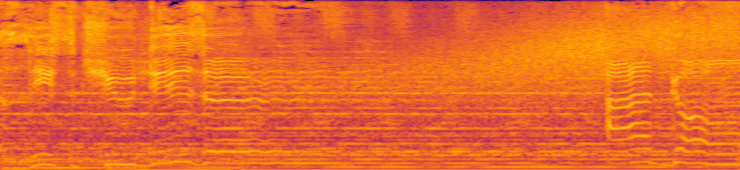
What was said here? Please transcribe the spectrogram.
The least that you deserve. I'd go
